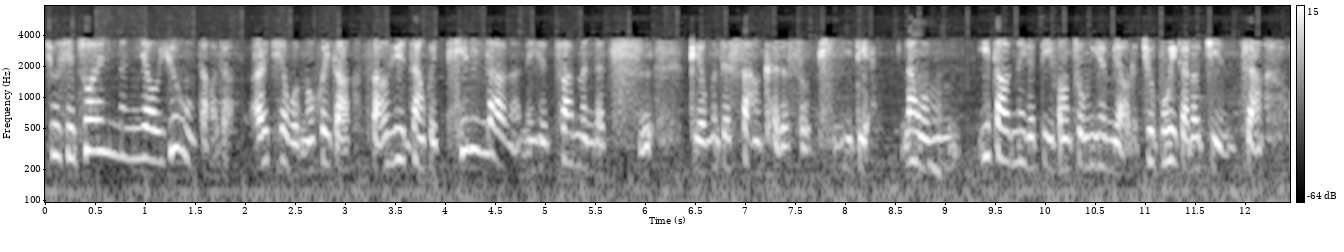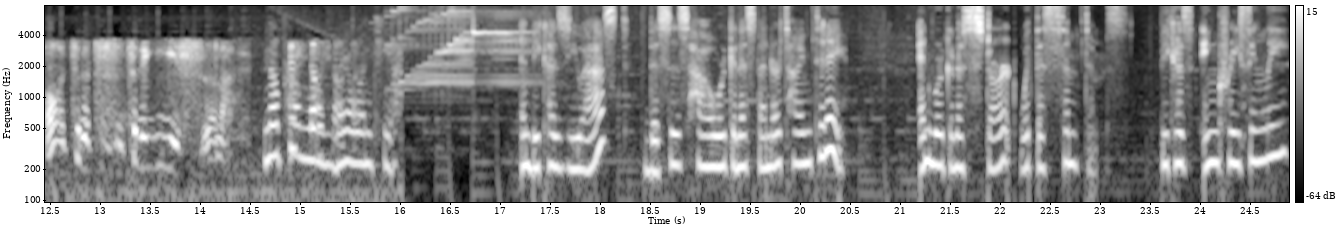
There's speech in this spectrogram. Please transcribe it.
就是专门要用到的，而且我们会到防御站会听到的那些专门的词，给我们在上课的时候提一点。那我们一到那个地方中越苗了，就不会感到紧张。哦，这个只是这个意思了。No problem，没有问题。And because you asked, this is how we're going to spend our time today. And we're going to start with the symptoms. Because increasingly,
